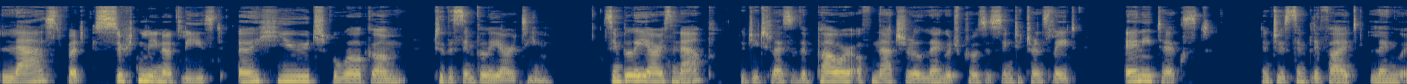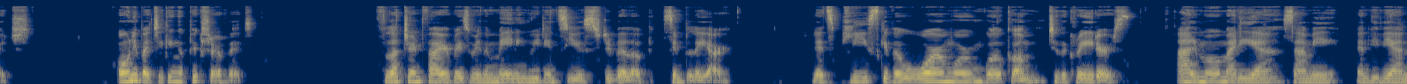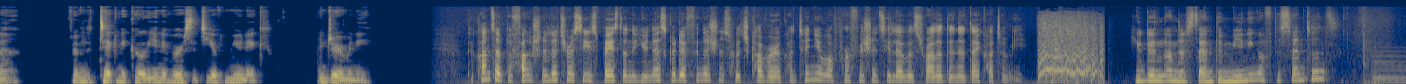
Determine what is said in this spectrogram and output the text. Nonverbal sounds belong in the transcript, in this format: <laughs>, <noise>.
last but certainly not least, a huge welcome to the Simple AR team. SimplAR is an app that utilizes the power of natural language processing to translate any text into a simplified language, only by taking a picture of it. Flutter and Firebase were the main ingredients used to develop Simple AR. Let's please give a warm, warm welcome to the creators, Almo, Maria, Sami, and Viviana from the Technical University of Munich in Germany. The concept of functional literacy is based on the UNESCO definitions, which cover a continuum of proficiency levels rather than a dichotomy. You didn't understand the meaning of the sentence?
